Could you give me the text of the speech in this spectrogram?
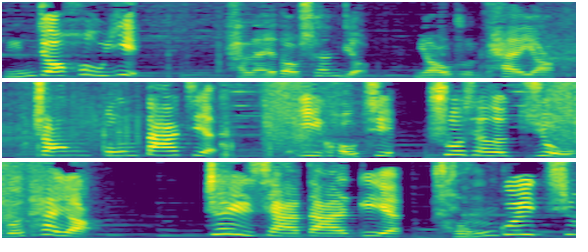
名叫后羿。他来到山顶，瞄准太阳，张弓搭箭，一口气射下了九个太阳。这下大地重归清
